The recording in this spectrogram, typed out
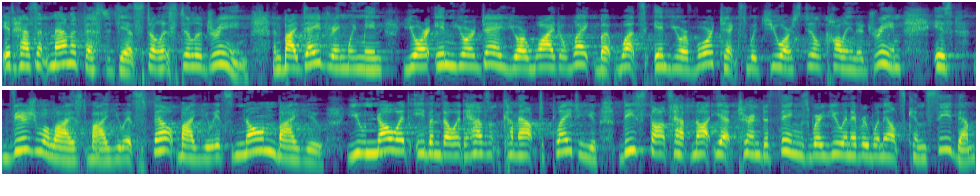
it hasn't manifested yet. Still it's still a dream. And by daydream we mean you're in your day you're wide awake but what's in your vortex which you are still calling a dream is visualized by you. It's felt by you. It's known by you. You know it even though it hasn't come out to play to you. These thoughts have not yet turned to things where you and everyone else can see them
